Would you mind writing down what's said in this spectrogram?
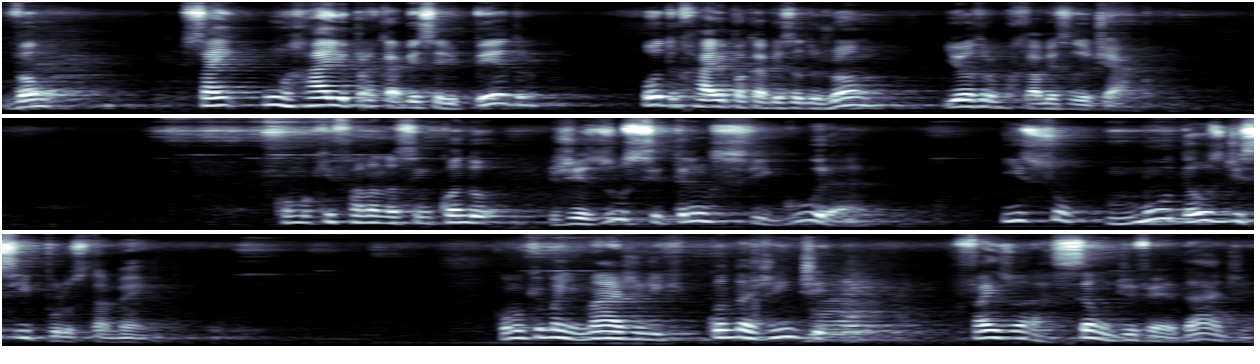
vão sai um raio para a cabeça de Pedro, outro raio para a cabeça do João e outro para a cabeça do Tiago como que falando assim, quando Jesus se transfigura, isso muda os discípulos também. Como que uma imagem de que quando a gente faz oração de verdade,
